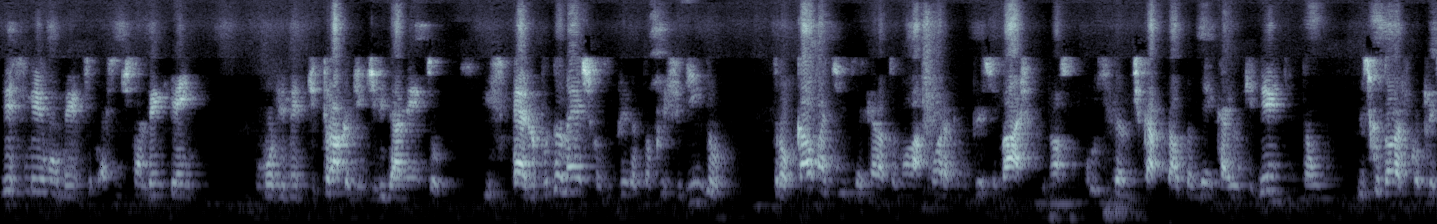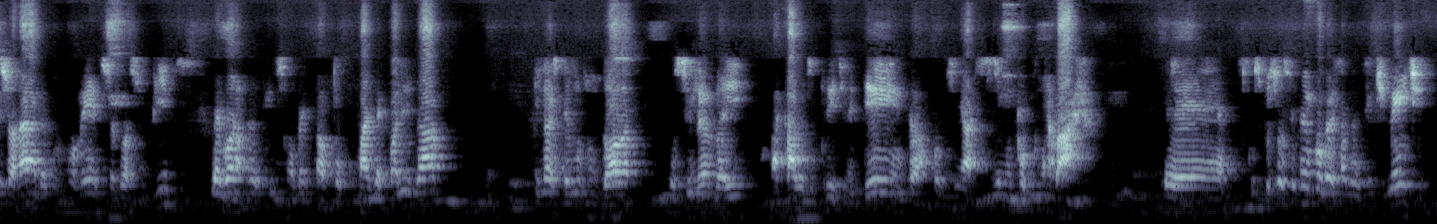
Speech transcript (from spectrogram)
Nesse meio momento, a gente também tem um movimento de troca de endividamento externo para o doméstico, as empresas estão preferindo trocar uma dívida que ela tomou lá fora com um preço baixo, o nosso custo de capital também caiu aqui dentro, então por isso que o dólar ficou pressionado em alguns momentos, chegou a subir, e agora nesse momento está um pouco mais equalizado, e nós temos um dólar oscilando aí na casa de 3,80, um pouquinho acima, um pouquinho abaixo. É, as pessoas que têm conversado recentemente,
